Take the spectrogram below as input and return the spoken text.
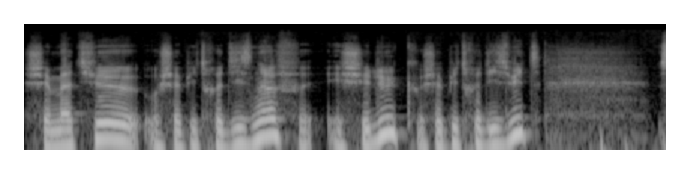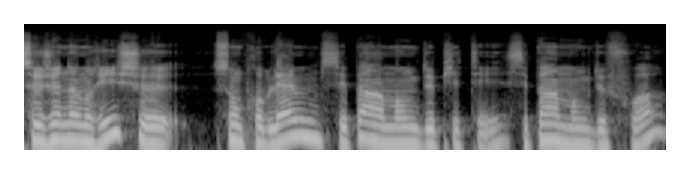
chez Matthieu au chapitre 19 et chez Luc au chapitre 18. Ce jeune homme riche, son problème, c'est pas un manque de piété, c'est pas un manque de foi,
